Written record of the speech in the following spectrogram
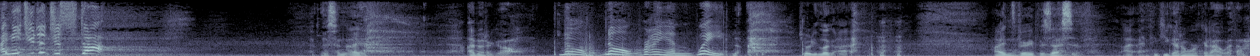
I need you to just stop! Listen, I, I better go. No, no, Ryan, wait. Jodie, look, I, Aiden's very possessive. I, I think you got to work it out with him.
